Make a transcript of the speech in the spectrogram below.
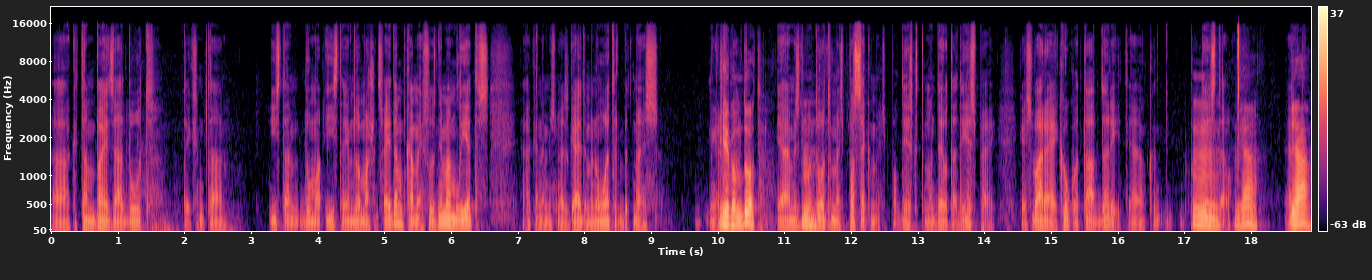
ka tam vajadzētu būt, teiksim tā, īstam domā, īstajam domāšanas veidam, kā mēs uzņemam lietas, ka nevis mēs gaidām no otra, bet mēs Gribam dot. Jā, mēs gribam Mm. dot, un mēs pasakamies, paldies, ka tu man devi tādu iespēju, ka es varēju kaut ko tādu darīt, jā, ka paldies mm. tev. Jā, Jā. jā.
